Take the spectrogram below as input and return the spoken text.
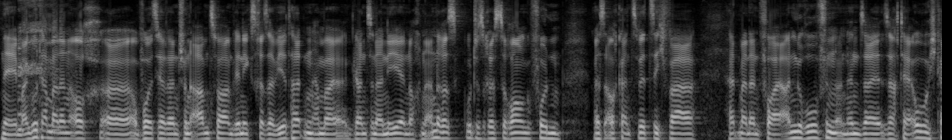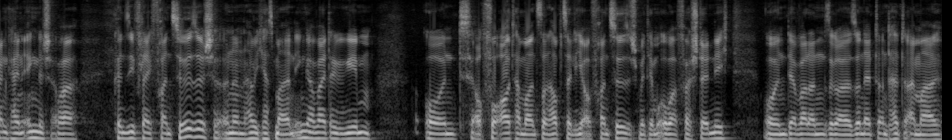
nee, mal gut haben wir dann auch, äh, obwohl es ja dann schon abends war und wir nichts reserviert hatten, haben wir ganz in der Nähe noch ein anderes gutes Restaurant gefunden, was auch ganz witzig war. Hat man dann vorher angerufen und dann sei, sagt er, oh, ich kann kein Englisch, aber können Sie vielleicht Französisch? Und dann habe ich erstmal an Inga weitergegeben. Und auch vor Ort haben wir uns dann hauptsächlich auf Französisch mit dem Ober verständigt. Und der war dann sogar so nett und hat einmal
